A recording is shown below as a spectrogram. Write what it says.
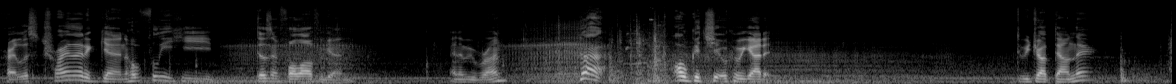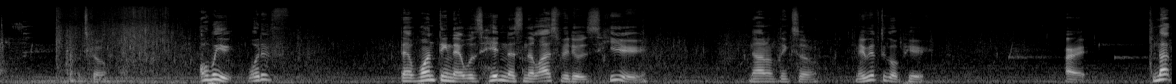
Alright, let's try that again. Hopefully he doesn't fall off again. And then we run. Ha! Oh, good shit. Okay, we got it. Do we drop down there? Let's go. Oh, wait. What if that one thing that was hidden us in the last video is here? No, I don't think so. Maybe we have to go up here. Alright. Not...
